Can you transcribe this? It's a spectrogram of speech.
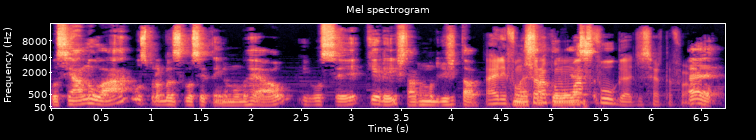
você anular os problemas que você tem no mundo real e você querer estar no mundo digital. Aí ele funciona como uma essa... fuga, de certa forma. É,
